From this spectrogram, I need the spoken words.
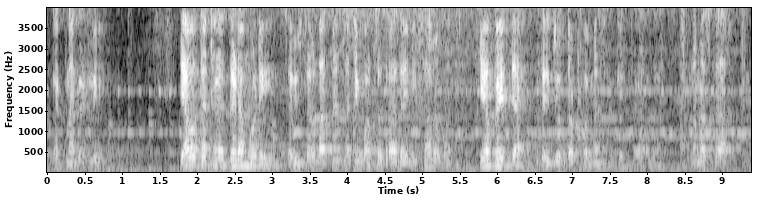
घटना घडली. या होत्या ठळक घडामोडी सविस्तर बातम्यांसाठी वाचत राहा दैनिक सारोमत किंवा भेट द्या देशदूत डॉट कॉम या संकेतस्थळाला. नमस्कार.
